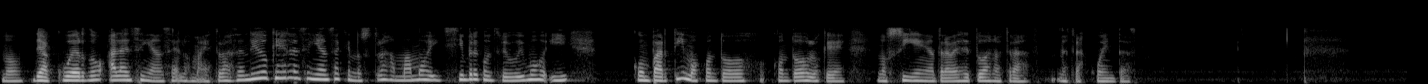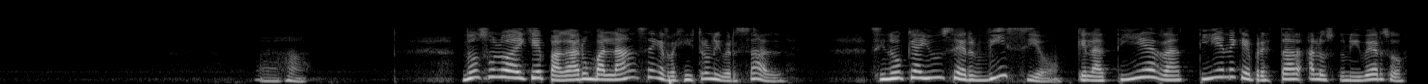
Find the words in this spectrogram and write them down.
¿no? De acuerdo a la enseñanza de los maestros ascendidos, que es la enseñanza que nosotros amamos y siempre contribuimos y compartimos con todos, con todos los que nos siguen a través de todas nuestras, nuestras cuentas. Ajá. No solo hay que pagar un balance en el registro universal, sino que hay un servicio que la Tierra tiene que prestar a los universos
